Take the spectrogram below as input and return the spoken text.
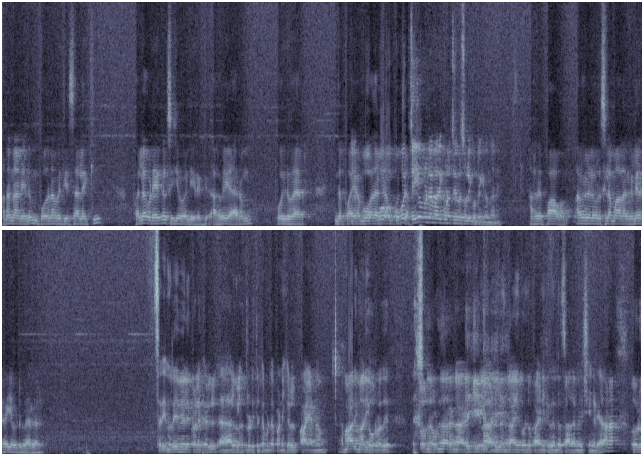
ஆனால் நான் இன்னும் பொதுநா வைத்தியசாலைக்கு பல விடயங்கள் செய்ய வேண்டியிருக்கு. ஆகவே யாரும் போயிடுவார் இந்த பயம் பதட்டம் செய்வமன்ற மாதிரி கூட சொல்லி கொண்டிருக்கிறேன் தானே? அது பாவம். அவர்கள் ஒரு சில மாதங்களே கையை விட்டுருவார்கள் சரி நிறைய வேலைப்பழுக்கள் அலுவலகத்தினுடைய திட்டமிட்ட பணிகள் பயணம் மாறி மாறி ஓடுறது. சொன்ன ரெண்டா ரெண்டா அடி எல்லா அடியையும் தாங்கி கொண்டு பயணிக்கிறதுன்ற சாதாரண விஷயம் கிடையாது. ஆனால் ஒரு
